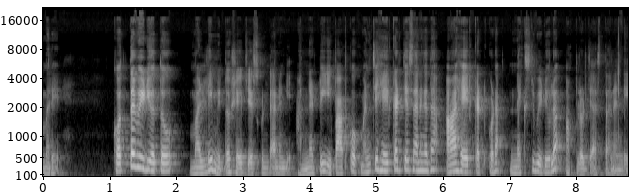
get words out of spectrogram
మరి కొత్త వీడియోతో మళ్ళీ మీతో షేర్ చేసుకుంటానండి. అన్నట్టు ఈ పాపకు ఒక మంచి హెయిర్ కట్ చేశాను కదా ఆ హెయిర్ కట్ కూడా నెక్స్ట్ వీడియోలో అప్లోడ్ చేస్తానండి.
